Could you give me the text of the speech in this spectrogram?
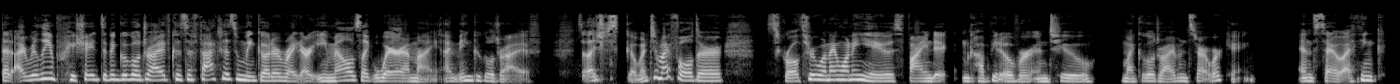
that I really appreciate it in a Google Drive because the fact is when we go to write our emails, like where am I? I'm in Google Drive. So I just go into my folder, scroll through what I want to use, find it and copy it over into my Google Drive and start working. And so I think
